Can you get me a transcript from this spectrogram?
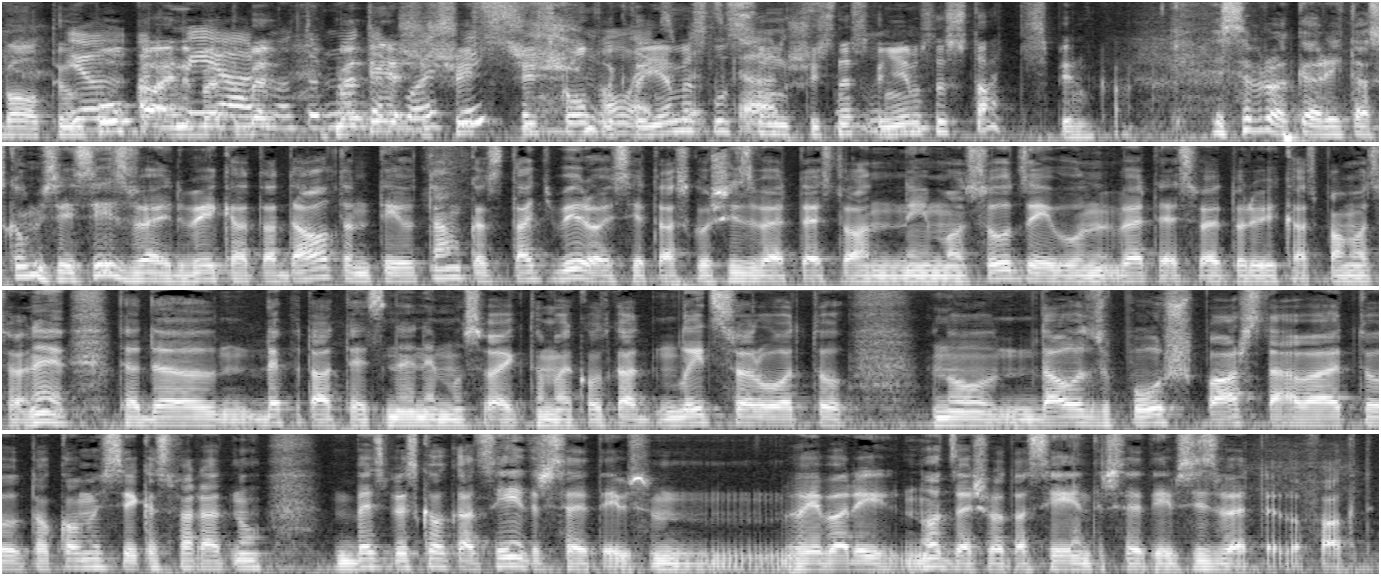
balti un pūkaini, bet, PR bet, nu bet tieši šis, šis konflikta iemesls un šis neskaņa iemesls ir staķis pirmkārt. Es saprotu, ka arī tās komisijas izveide bija kā tāda alternatīva tam, kas taču birojas ir tas, kurš izvērtēs to anonīmo sūdzību un vērtēs, vai tur ir kāds pamats vai nē. Tad uh, deputāti teica, nē, nē, mums vajag tomēr kaut kādu līdzsvarotu, nu, daudzu pušu pārstāvētu to komisiju, kas varētu nu, bez, bez kaut kādas ieinteresētības, un- vai arī nodzēšot tās ieinteresētības, izvērtēt to faktu.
